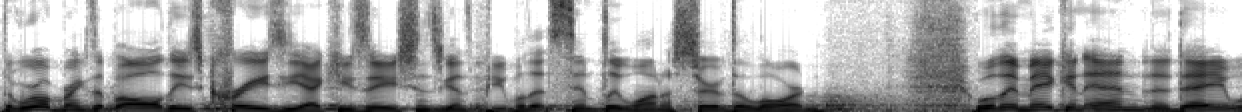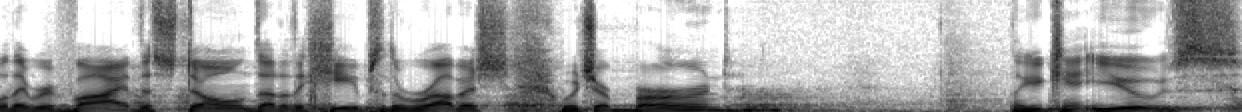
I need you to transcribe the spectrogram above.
The world brings up all these crazy accusations against people that simply want to serve the Lord. Will they make an end in a day? Will they revive the stones out of the heaps of the rubbish which are burned? Like you can't use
